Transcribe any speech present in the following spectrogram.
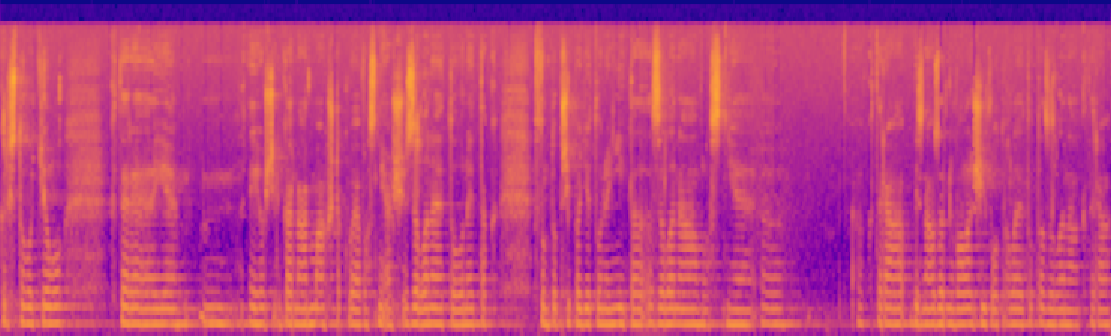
Kristovo tělo které je, mm, jehož inkarnát má až takové vlastně až zelené tóny, tak v tomto případě to není ta zelená vlastně, eh, která by znázorňovala život, ale je to ta zelená, která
